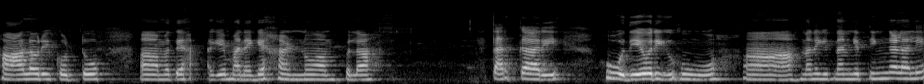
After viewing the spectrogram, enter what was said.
ಹಾಲವ್ರಿಗೆ ಕೊಟ್ಟು ಮತ್ತು ಹಾಗೆ ಮನೆಗೆ ಹಣ್ಣು, ಹಂಪಲ, ತರಕಾರಿ ಹೂವು ದೇವರಿಗೆ ಹೂವು ನನಗೆ ನನಗೆ ತಿಂಗಳಲ್ಲಿ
